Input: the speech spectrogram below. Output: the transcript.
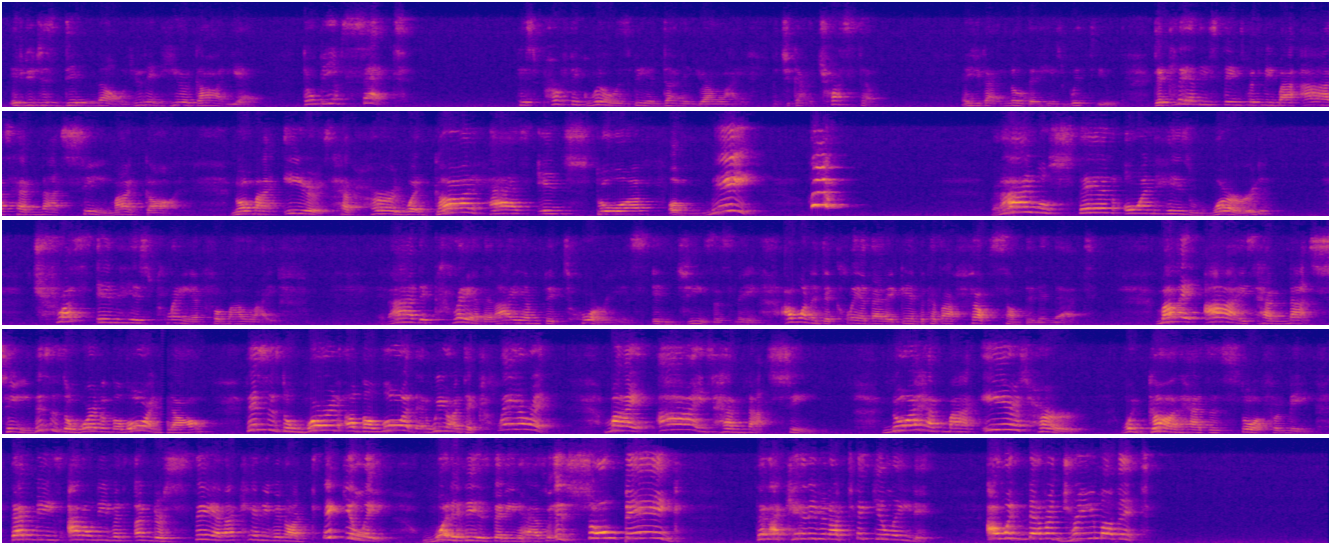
If you just didn't know, if you didn't hear God yet. Don't be upset. His perfect will is being done in your life. But you got to trust him. And you got to know that he's with you. Declare these things with me. My eyes have not seen, my God, nor my ears have heard what God has in store for me. But I will stand on his word, trust in his plan for my life. And I declare that I am victorious in Jesus' name. I want to declare that again because I felt something in that. My eyes have not seen. This is the word of the Lord, y'all. This is the word of the Lord that we are declaring. My eyes have not seen, nor have my ears heard what God has in store for me. That means I don't even understand. I can't even articulate what it is that He has. It's so big that I can't even articulate it. I would never dream of it.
